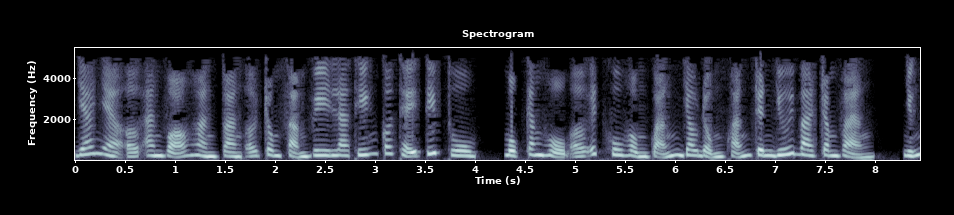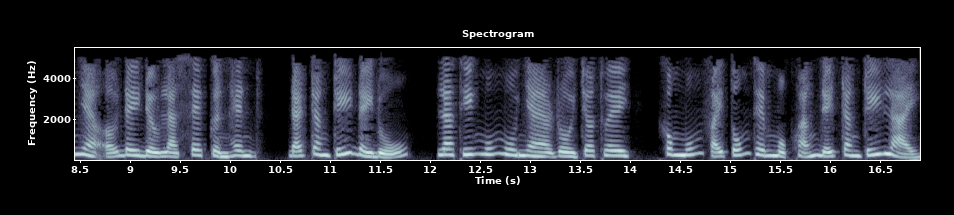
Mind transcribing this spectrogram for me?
giá nhà ở An Võ hoàn toàn ở trong phạm vi La Thiến có thể tiếp thu, một căn hộ ở ít khu Hồng Quảng dao động khoảng trên dưới 300 vạn, những nhà ở đây đều là second hand, đã trang trí đầy đủ, La Thiến muốn mua nhà rồi cho thuê, không muốn phải tốn thêm một khoản để trang trí lại,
